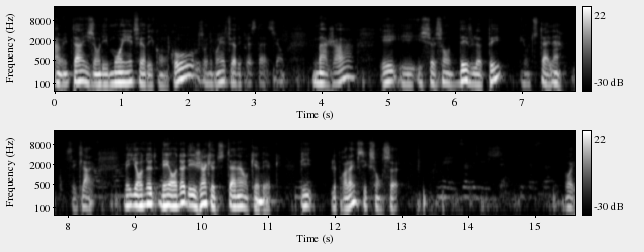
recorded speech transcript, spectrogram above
en même temps, ils ont les moyens de faire des concours, ils ont les moyens de faire des prestations majeures et, ils se sont développés. Ils ont du talent, c'est clair. Mais, on a, mais on a des gens qui ont du talent au Québec. Puis le problème, c'est qu'ils sont seuls. Oui.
